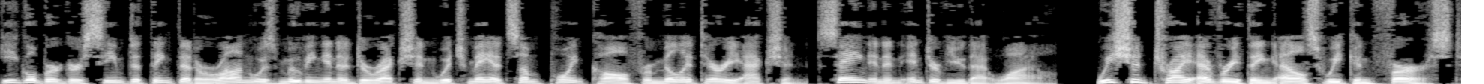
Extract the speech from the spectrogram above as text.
Eagleburger seemed to think that Iran was moving in a direction which may at some point call for military action, saying in an interview that while, "...we should try everything else we can first,"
